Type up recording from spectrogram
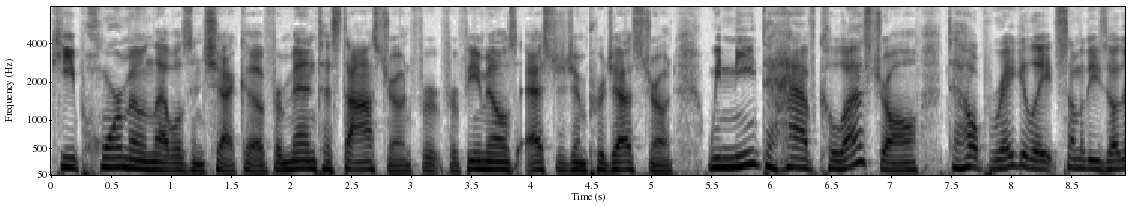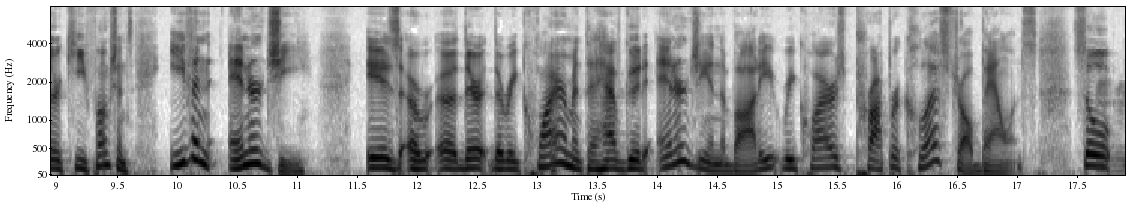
keep hormone levels in check. Uh, for men, testosterone. For, for females, estrogen, progesterone. We need to have cholesterol to help regulate some of these other key functions. Even energy is a, uh, the requirement to have good energy in the body requires proper cholesterol balance. So mm-hmm.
